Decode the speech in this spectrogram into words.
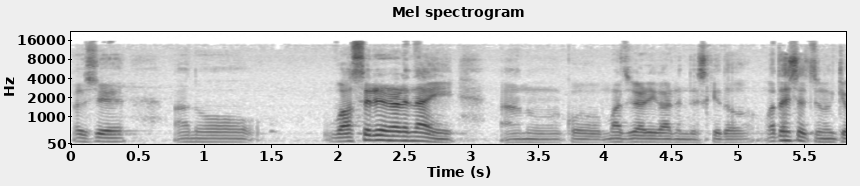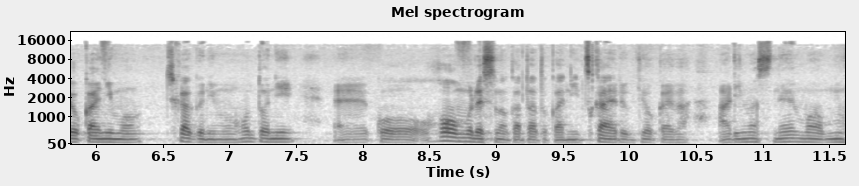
私あの忘れられないあのこう交わりがあるんですけど私たちの教会にも近くにも本当に、えー、こうホームレスの方とかに使える教会がありますね。もうも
